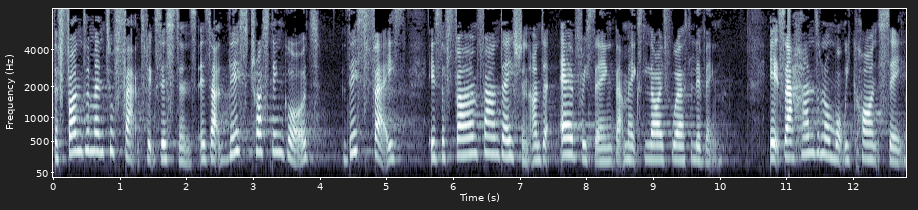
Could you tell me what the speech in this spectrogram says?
The fundamental fact of existence is that this trust in God, this faith, is the firm foundation under everything that makes life worth living. It's our handle on what we can't see.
